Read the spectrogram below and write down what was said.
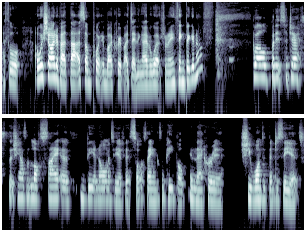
I thought I wish I'd have had that at some point in my career, but I don't think I ever worked on anything big enough. Well, but it suggests that she hasn't lost sight of the enormity of this sort of thing for people in their career. She wanted them to see it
